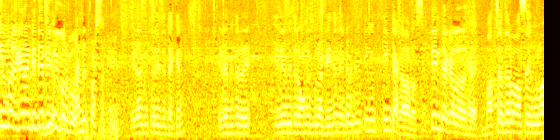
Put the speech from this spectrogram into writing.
তিন মাস গ্যারান্টি দিয়ে বিক্রি করব? হান্ড্রেড পার্সেন্ট এটার ভিতরে যে দেখেন এটার ভিতরে এটার ভিতরে অনেকগুলো ডিজাইন এটার ভিতরে তিন- তিনটা কালার আছে। তিনটা কালার আছে। হ্যাঁ, বাচ্চাদেরও আছে এগুলো।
